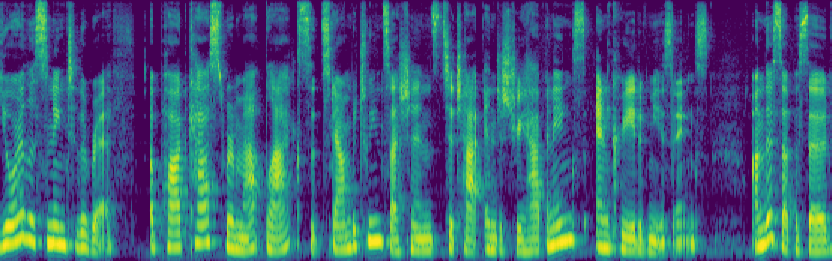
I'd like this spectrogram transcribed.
You're listening to The Riff, a podcast where Matte Black sits down between sessions to chat industry happenings and creative musings. On this episode,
